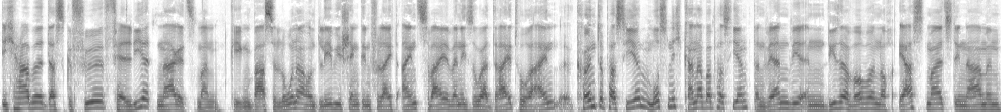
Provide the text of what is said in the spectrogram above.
ich habe das Gefühl, verliert Nagelsmann gegen Barcelona und Levi schenkt ihn vielleicht ein, zwei, wenn nicht sogar drei Tore ein. Könnte passieren, muss nicht, kann aber passieren. Dann werden wir in dieser Woche noch erstmals den Namen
